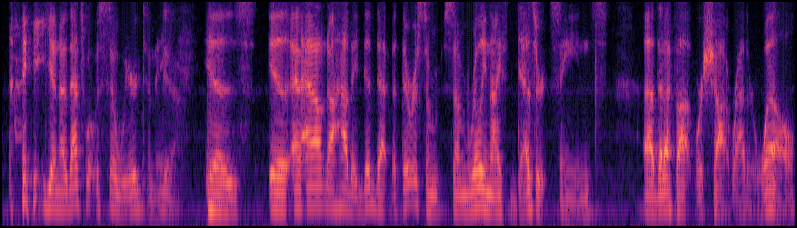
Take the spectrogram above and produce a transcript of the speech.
you know, that's what was so weird to me. Yeah. Is, is and I don't know how they did that, but there were some some really nice desert scenes uh, that I thought were shot rather well.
